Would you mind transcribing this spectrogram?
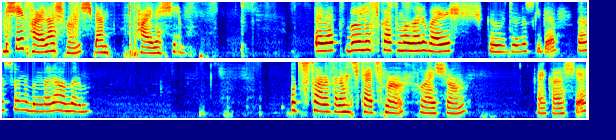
Bir şey paylaşmamış. Ben paylaşırım. Evet böyle çıkartmaları var. Gördüğünüz gibi. Ben sonra bunları alırım. 30 tane falan çıkartma var şu an. Arkadaşlar.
